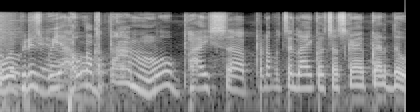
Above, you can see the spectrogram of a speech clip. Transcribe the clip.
ओ भाई फिनिश भैया ओ खत्म ओ भाई साहब फटाफट से लाइक और सब्सक्राइब कर दो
